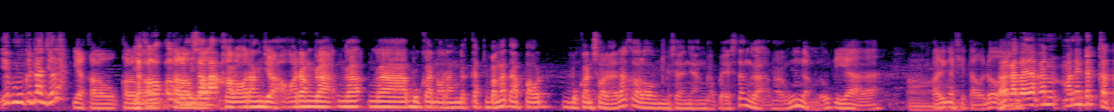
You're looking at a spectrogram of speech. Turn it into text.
Ya mungkin aja lah. ya kalau kalau Ya kalau kalau kalau misalnya Kalau orang ja orang nggak nggak nggak bukan orang dekat banget apa bukan saudara kalau misalnya nggak pesta nggak nggak ngundang dong. nggak- iyalah Oh. paling ngasih tahu doang Kan katanya kan mana deket.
